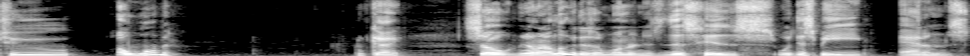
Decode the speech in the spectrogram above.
to a woman. Okay, so you know when I look at this, I'm wondering: is this his? Would this be Adam's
